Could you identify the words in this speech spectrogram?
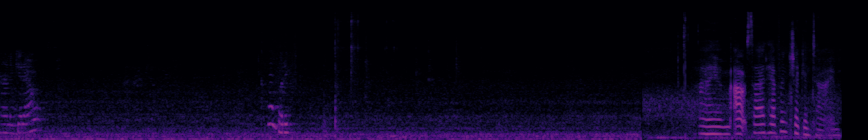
trying to get out? Come on, buddy. I am outside having chicken time.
